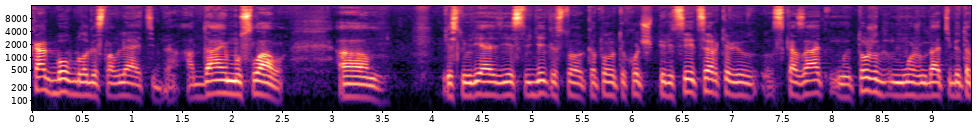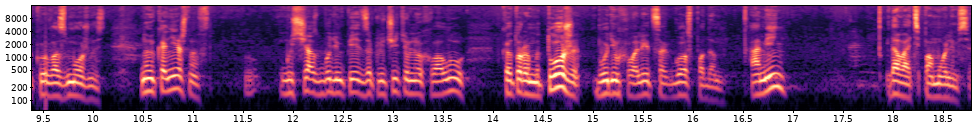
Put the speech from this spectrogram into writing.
как Бог благословляет тебя. Отдай Ему славу. Если у тебя есть свидетельство, которое ты хочешь перед всей церковью сказать, мы тоже можем дать тебе такую возможность. Ну и, конечно, мы сейчас будем петь заключительную хвалу, в которой мы тоже будем хвалиться Господом. Аминь. Давайте помолимся.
